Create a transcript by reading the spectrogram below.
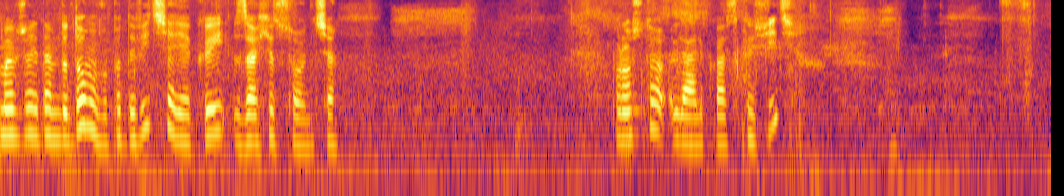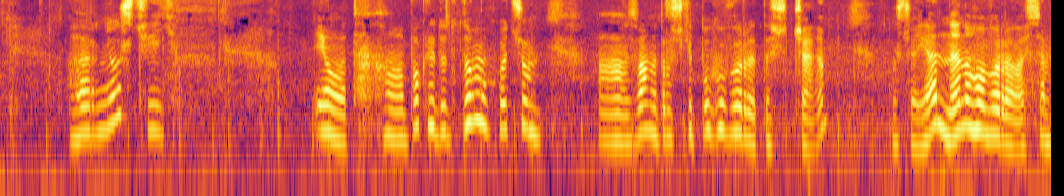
ми вже йдемо додому, ви подивіться, який захід сонця. Просто лялька, скажіть. Гарнющий. І от, поки йду додому, хочу з вами трошки поговорити ще, тому що я не наговорилася.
